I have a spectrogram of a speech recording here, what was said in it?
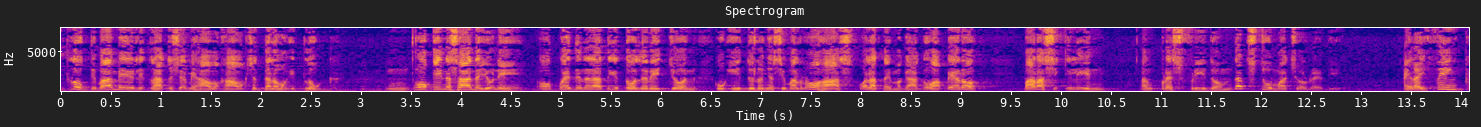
Itlog, di ba? May litrato siya, may hawak-hawak siya dalawang itlog. Mm, okay na sana yun eh. O, pwede na natin i-tolerate yun. Kung idolo niya si Mal Rojas, wala tayong magagawa. Pero para sikilin ang press freedom, that's too much already. And I think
